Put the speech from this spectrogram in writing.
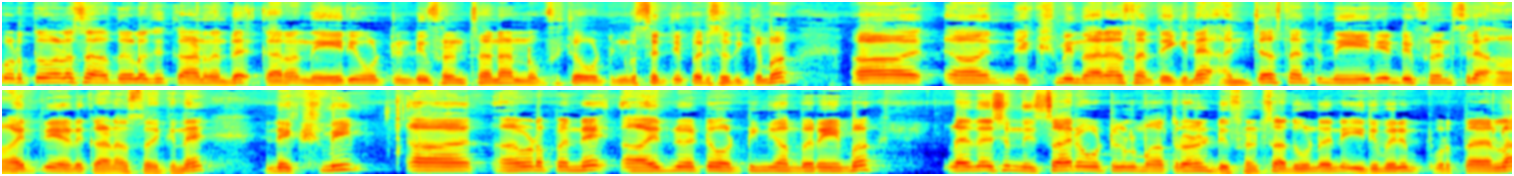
പുറത്തു പോകാനുള്ള സാധ്യതകളൊക്കെ കാണുന്നുണ്ട്. കാരണം നേരി വോട്ടിംഗ് ഡിഫറൻസ് ആണ്. അൺഒഫീഷ്യൽ വോട്ടിംഗ് റിസൾട്ട് പരിശോധിക്കുമ്പോൾ ലക്ഷ്മി നാലാം സ്ഥാനത്ത് ഇരിക്കുന്നത് അഞ്ചാം സ്ഥാനത്ത് നേരിയ ഡിഫറൻസിൽ ആയിരത്തെയാണ് കാണാൻ സാധിക്കുന്നത്. ലക്ഷ്മി അതോടൊപ്പം തന്നെ ആയിരുന്നു വോട്ടിംഗ് കമ്പയർ ചെയ്യുമ്പോൾ ഏകദേശം നിസ്സാര വോട്ടുകൾ മാത്രമാണ് ഡിഫറൻസ് അതുകൊണ്ട് തന്നെ ഇരുവരും പുറത്താകാനുള്ള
